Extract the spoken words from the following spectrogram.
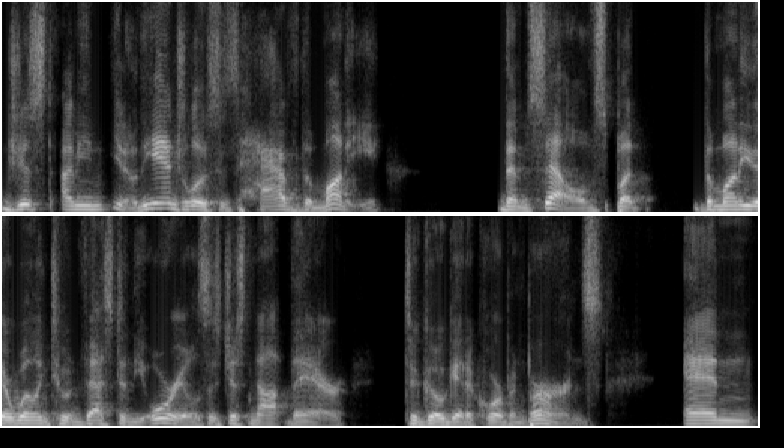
just, I mean, you know, the Angeloses have the money themselves, but the money they're willing to invest in the Orioles is just not there to go get a Corbin Burnes. And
